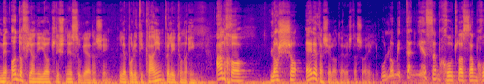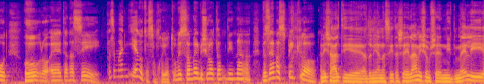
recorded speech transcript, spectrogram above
מאוד אופייניות לשני סוגי אנשים, לפוליטיקאים ולעיתונאים. עמכו לא שואל את השאלות האלה שאתה שואל. הוא לא מתעניין סמכות, לא סמכות. הוא רואה את הנשיא. מה זה מעניין אותו סמכויות? הוא מסמל בשבילו את המדינה, וזה מספיק לו. אני שאלתי, אדוני הנשיא, את השאלה משום שנדמה לי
